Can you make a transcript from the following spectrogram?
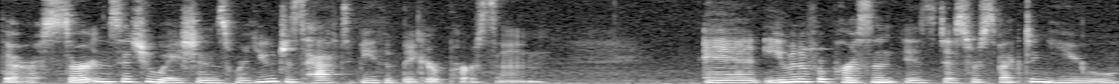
there are certain situations where you just have to be the bigger person. And even if a person is disrespecting you,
